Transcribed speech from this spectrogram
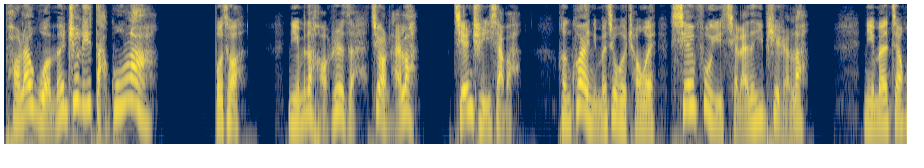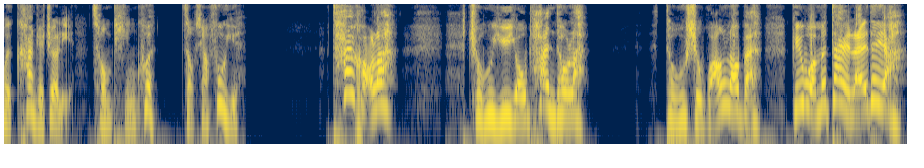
跑来我们这里打工啦。不错，你们的好日子就要来了，坚持一下吧，很快你们就会成为先富裕起来的一批人了。你们将会看着这里从贫困走向富裕。太好了，终于有盼头了，都是王老板给我们带来的呀！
